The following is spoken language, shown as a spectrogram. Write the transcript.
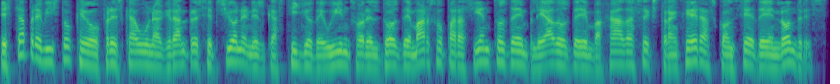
Está previsto que ofrezca una gran recepción en el castillo de Windsor el 2 de marzo para cientos de empleados de embajadas extranjeras con sede en Londres.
